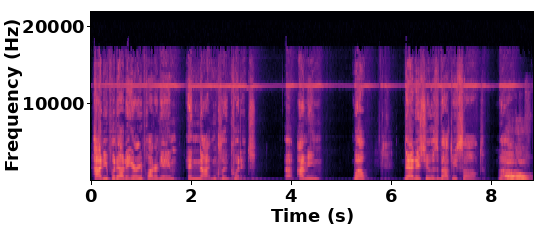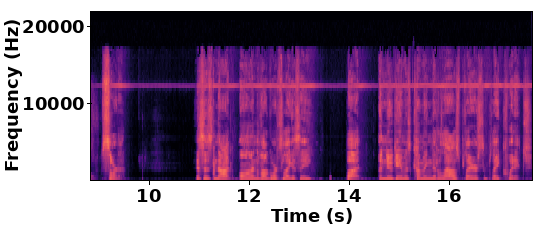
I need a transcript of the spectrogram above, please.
how do you put out a Harry Potter game and not include Quidditch? Uh, I mean, well, that issue is about to be solved. Well, Oh, sorta. This is not on Hogwarts Legacy, but a new game is coming that allows players to play Quidditch.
